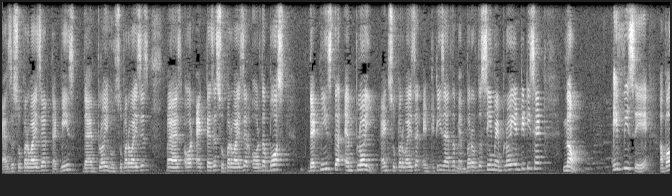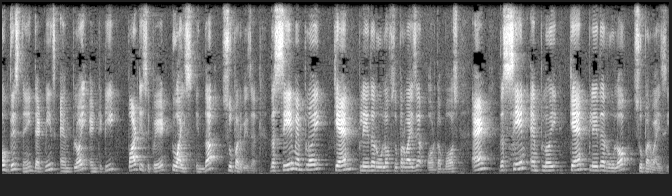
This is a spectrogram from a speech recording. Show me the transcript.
as a supervisor. That means the employee who supervises as or act as a supervisor or the boss. That means the employee and supervisor entities are the member of the same employee entity set. Now, if we say about this thing, that means employee entity participate twice in the supervision. The same employee can play the role of supervisor or the boss and the same employee can play the role of supervisee.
